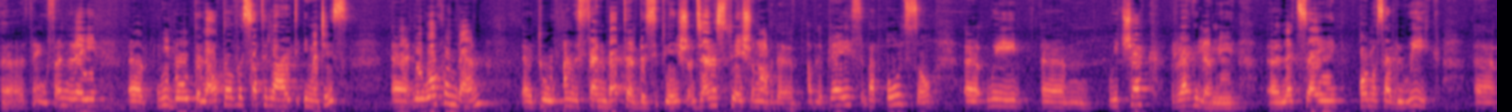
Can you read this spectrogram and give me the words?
uh, things, and they, we bought a lot of satellite images they work on them uh, to understand better the situation, general situation of the, of the place, but also uh, we, um, we check regularly, uh, let's say almost every week, uh,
